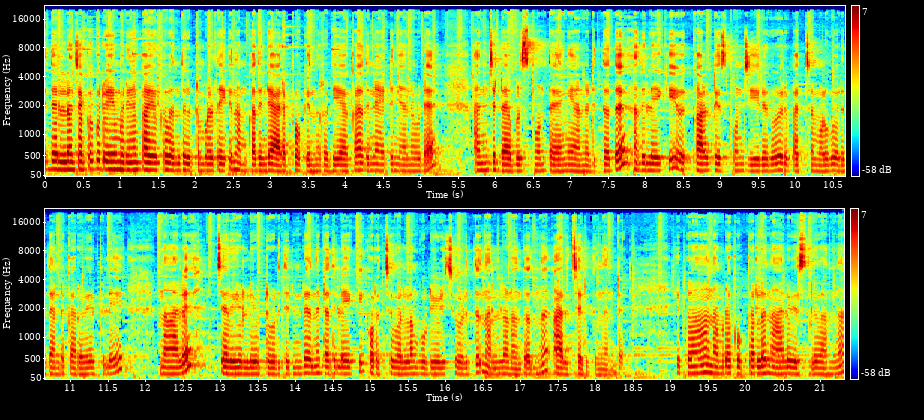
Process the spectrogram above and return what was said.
ഇതെല്ലാം ചക്കക്കുരുവയും മുരിങ്ങക്കായും ഒക്കെ വെന്ത് കിട്ടുമ്പോഴത്തേക്ക് നമുക്കതിന്റെ അരപ്പൊക്കെ ഒന്ന് റെഡിയാക്കാം. അതിനായിട്ട് ഞാനിവിടെ അഞ്ച് ടേബിൾ സ്പൂൺ തേങ്ങയാണ് എടുത്തത്. അതിലേക്ക് കാൽ ടീസ്പൂൺ ജീരകവും ഒരു പച്ചമുളകും ഒരു തണ്ട് കറിവേപ്പില നാല് ചെറിയുള്ളി ഇട്ട് കൊടുത്തിട്ടുണ്ട്. എന്നിട്ട് അതിലേക്ക് കുറച്ച് വെള്ളം കൂടി ഒഴിച്ച് കൊടുത്ത് നല്ലോണം ഇതൊന്ന് അരച്ചെടുക്കുന്നുണ്ട്. ഇപ്പോൾ നമ്മുടെ കുക്കറിൽ നാല് വിസിൽ വന്ന്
